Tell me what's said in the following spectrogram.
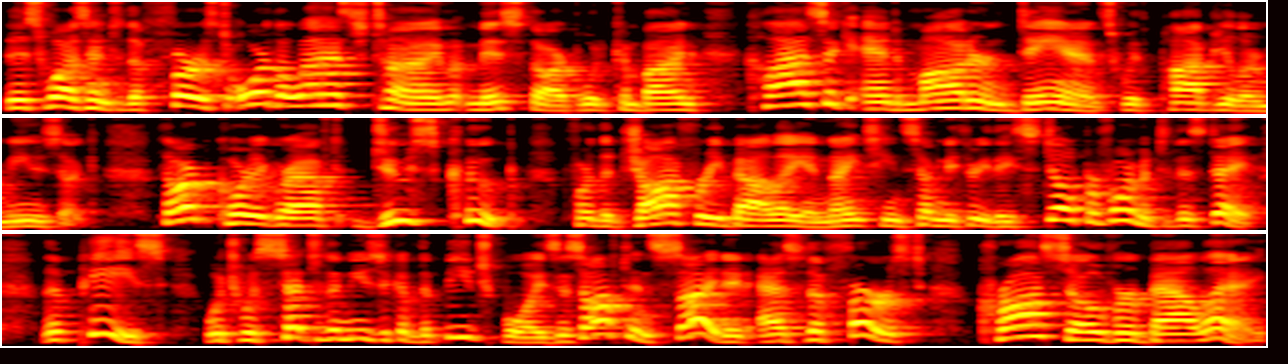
This wasn't the first or the last time Miss Tharp would combine classic and modern dance with popular music. Tharp choreographed Deuce Coupe for the Joffrey Ballet in 1973. They still perform it to this day. The piece, which was set to the music of the Beach Boys, is often cited as the first crossover ballet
